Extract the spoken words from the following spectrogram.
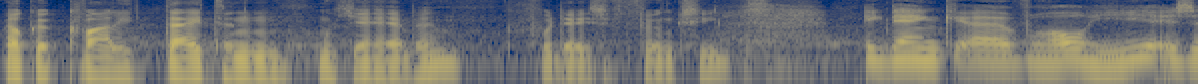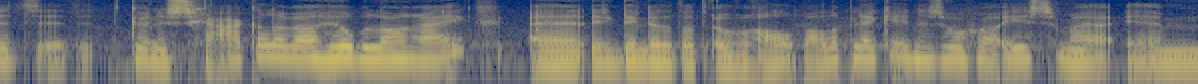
welke kwaliteiten moet je hebben voor deze functie? Ik denk eh, vooral hier is het, kunnen schakelen wel heel belangrijk. Eh, ik denk dat dat overal op alle plekken in de zorg wel is. Maar ehm,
